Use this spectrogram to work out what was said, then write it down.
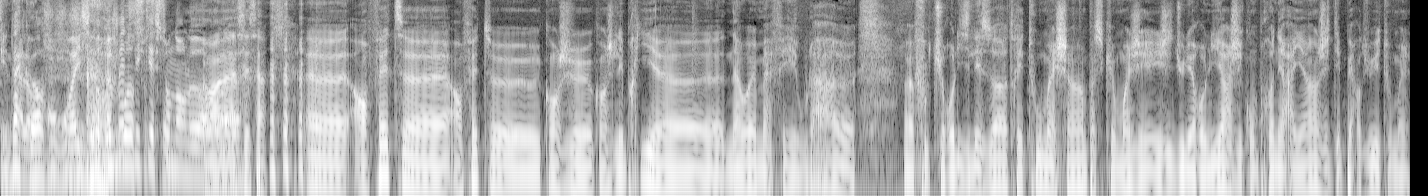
Et non. D'accord, on va essayer de remettre les questions dans l'ordre. Voilà, c'est ça. Euh, en fait, euh, en fait, euh, quand je quand je l'ai pris, euh, Naoé m'a fait oula, euh, euh, faut que tu relises les autres et tout machin, parce que moi j'ai j'ai dû les relire, j'y comprenais rien, j'étais perdu et tout. Mais...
